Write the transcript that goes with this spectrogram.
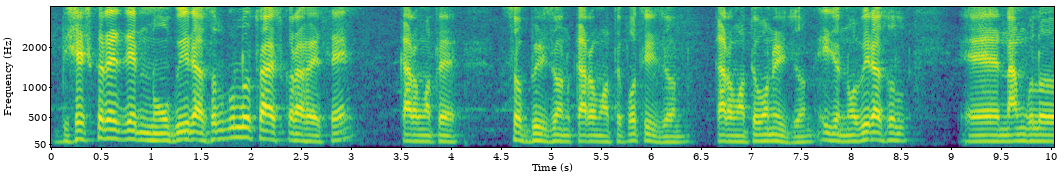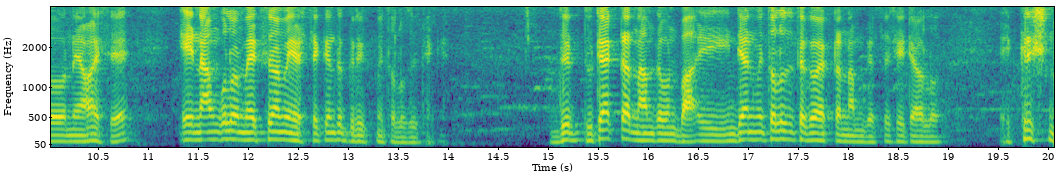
বিশেষ করে যে নবীর আসলগুলো চয়েস করা হয়েছে, কারও মতে চব্বিশ জন, কারও মতে পঁচিশ জন, কারও মতে উনিশ জন, এই যে নবীর আসল নামগুলো নেওয়া হয়েছে, এই নামগুলোর ম্যাক্সিমামই এসছে কিন্তু গ্রিক মিথোলজি থেকে। দুটা একটা নাম যেমন বা, এই ইন্ডিয়ান মিথোলজি থেকেও একটা নাম গেছে, সেটা হলো কৃষ্ণ।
